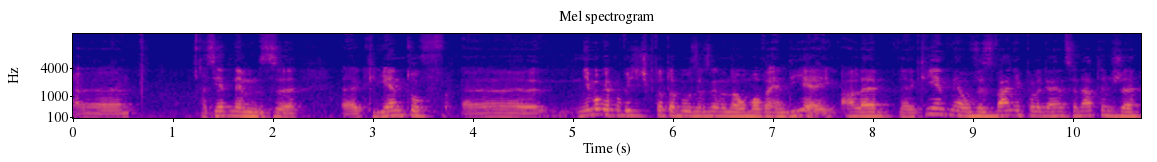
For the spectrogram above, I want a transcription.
E, Z jednym z e, klientów, nie mogę powiedzieć kto to był ze względu na umowę NDA, ale klient miał wyzwanie polegające na tym, że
